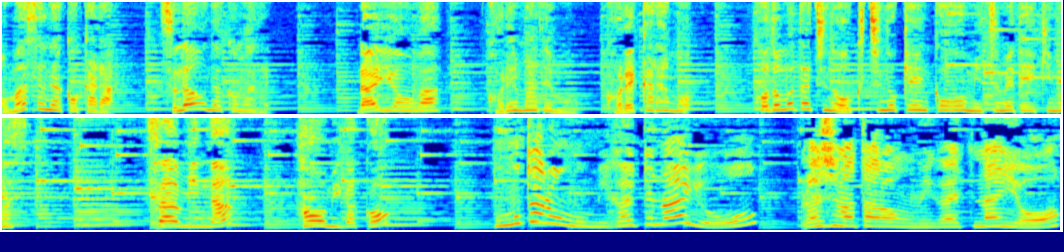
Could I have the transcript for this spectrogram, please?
おませな子から素直な子までライオンはこれまでもこれからも子供たちのお口の健康を見つめていきますさあみんな歯を磨こう桃太郎も磨いてないよ。浦島太郎も磨いてないよ。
